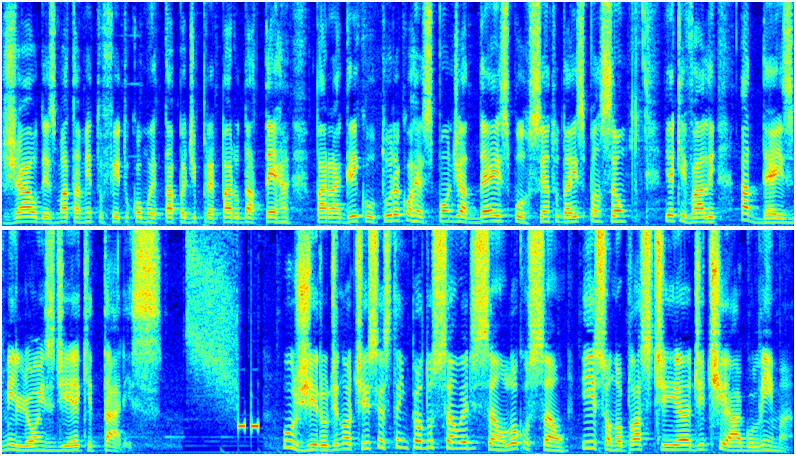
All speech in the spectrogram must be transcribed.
Já o desmatamento feito como etapa de preparo da terra para a agricultura corresponde a 10% da expansão e equivale a 10 milhões de hectares. O Giro de Notícias tem produção, edição, locução e sonoplastia de Tiago Lima.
